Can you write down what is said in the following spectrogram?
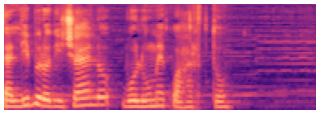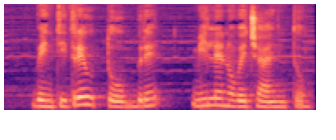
Dal Libro di Cielo, volume 4, 23 ottobre 1900.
